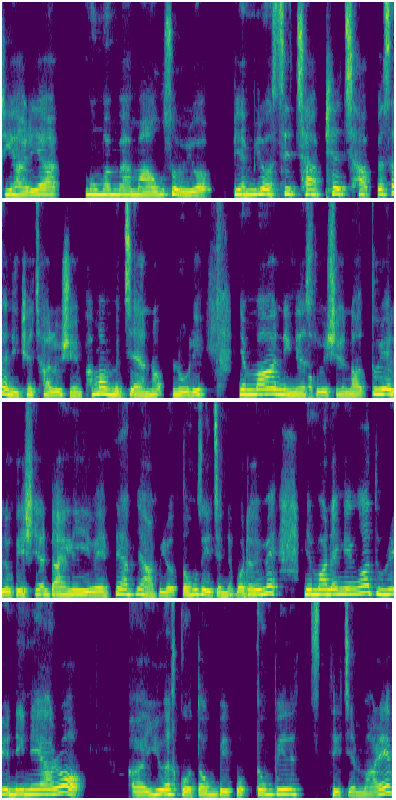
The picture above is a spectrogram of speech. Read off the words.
ဒီဟာတွေကမုံမမှန်ပါဘူးဆိုပြီးတော့ပြန်ပြီးတော့စစ်ချဖြတ်ချပတ်စံနေဖြတ်ချလို့ရှိရင်ဘာမှမကြံတော့လို့လေမြန်မာအနေနဲ့ဆိုလို့ရှိရင်တော့သူ့ရဲ့ location အတိုင်းလေးပဲမျှမျှပြီးတော့သုံးစေခြင်းတယ်ပေါ့ဒါပေမဲ့မြန်မာနိုင်ငံကသူတွေအနေနဲ့ကတော့အာ US ကိုတုံးပေးဖို့တုံးပေးစီခြင်းပါတယ်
